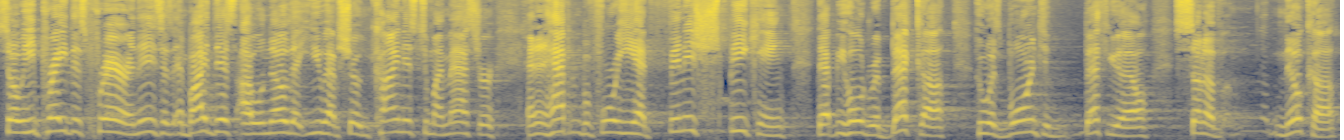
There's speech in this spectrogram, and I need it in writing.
So he prayed this prayer, and then he says, And by this I will know that you have shown kindness to my master. And it happened before he had finished speaking that, behold, Rebekah, who was born to Bethuel, son of Milcah,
